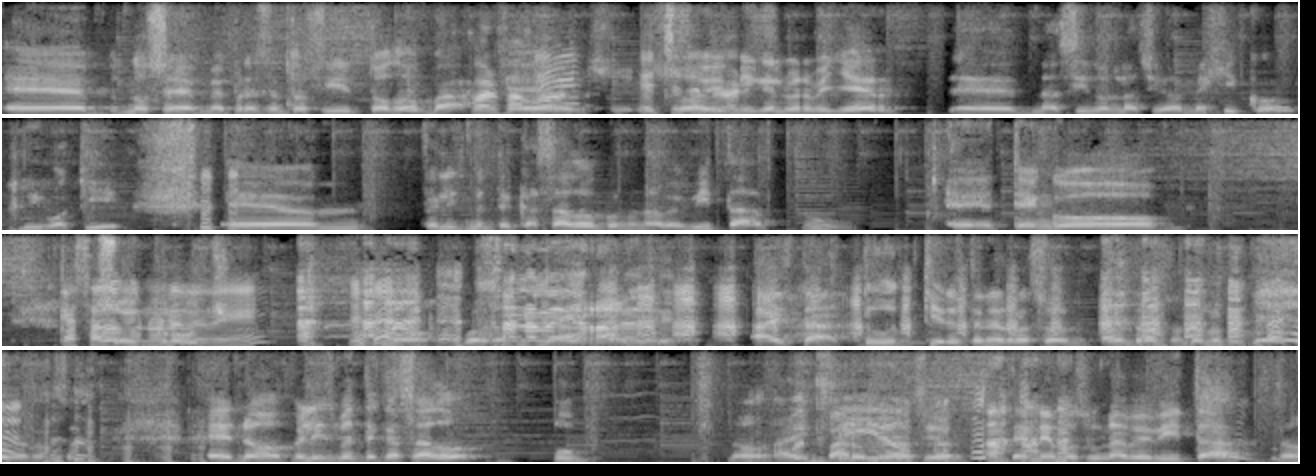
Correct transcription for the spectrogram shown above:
eh, no sé, me presento así todo. Va. Por favor, Eh, soy. Miguel Berbeller, eh, nacido en la Ciudad de México, vivo aquí, eh, felizmente casado con una bebita. Uh. Eh, tengo. Casado soy con una bebé. No, bueno, Suena medio ya, raro ese. Ahí está, tú quieres tener razón, ten razón de lo que quieras tener razón. Eh, no, felizmente casado, pum. ¿No? Ahí Pues paro sí, mi ¿no? oración. Tenemos una bebita, ¿no?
